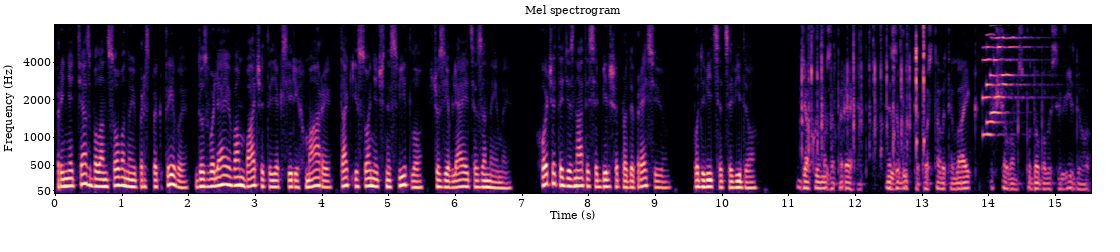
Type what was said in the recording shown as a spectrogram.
Прийняття збалансованої перспективи дозволяє вам бачити як сірі хмари, так і сонячне світло, що з'являється за ними. Хочете дізнатися більше про депресію? Подивіться це відео. Дякуємо за перегляд. Не забудьте поставити лайк, якщо вам сподобалося відео.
